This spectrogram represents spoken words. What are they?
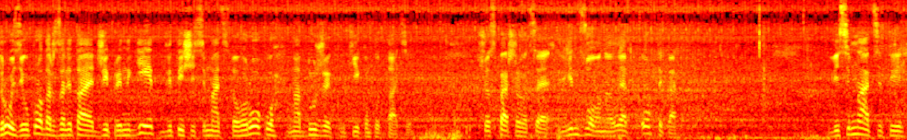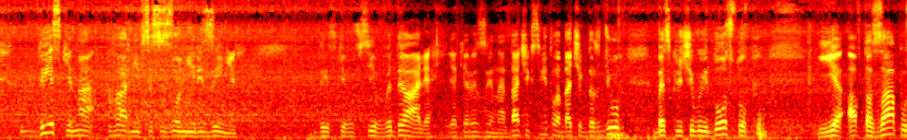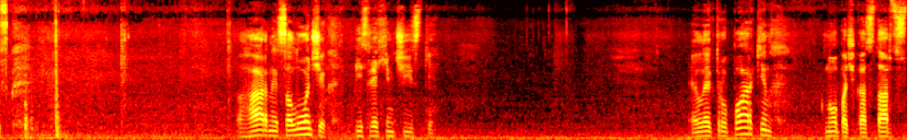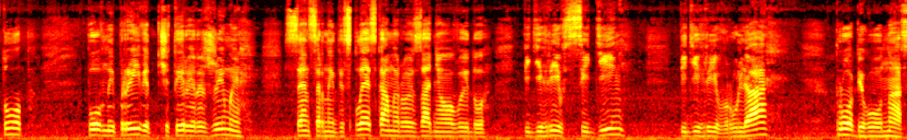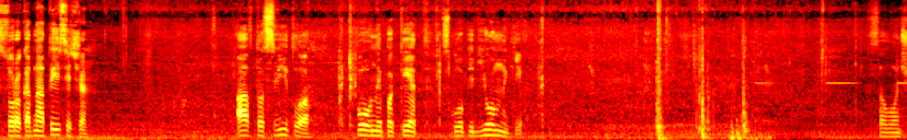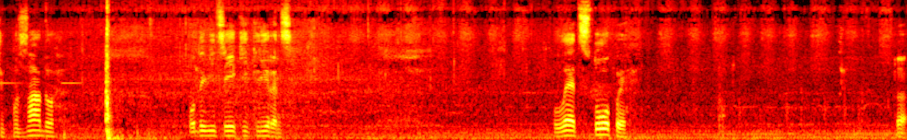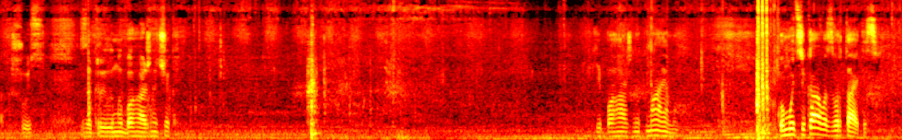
Друзі, у продаж залітає Jeep Renegade 2017 року на дуже крутій комплектації. Що з першого це лінзована LED-оптика. 18 диски на гарній всесезонній резині. Диски всі в ідеалі, як і резина. Датчик світла, датчик дождю, безключовий доступ, є автозапуск. Гарний салончик після хімчистки. Електропаркінг, кнопочка старт-стоп, повний привід, 4 режими, сенсорний дисплей з камерою заднього виду, підігрів сидінь, підігрів руля. Пробігу у нас 41 тисяча. Автосвітло, повний пакет склопідйомників. Салончик позаду. Подивіться, який кліренс. LED стопи. Так, щось. Закрили ми багажничок. Такий багажник маємо. Кому цікаво, звертайтеся.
